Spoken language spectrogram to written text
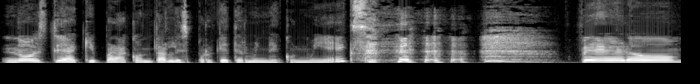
No estoy aquí para contarles por qué terminé con mi ex, pero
